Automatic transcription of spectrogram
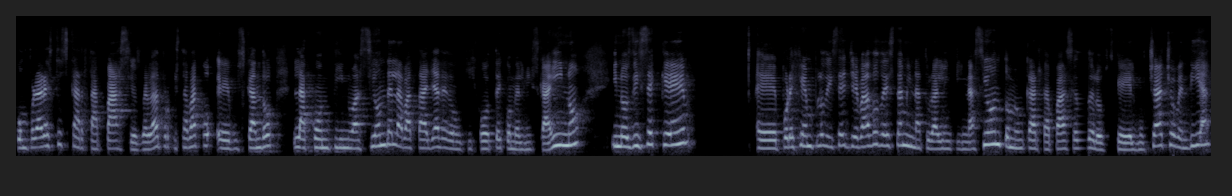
comprar estos cartapacios, ¿verdad? Porque estaba eh, buscando la continuación de la batalla de Don Quijote con el vizcaíno y nos dice que eh, por ejemplo, dice, llevado de esta mi natural inclinación, tomé un cartapacio de los que el muchacho vendía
